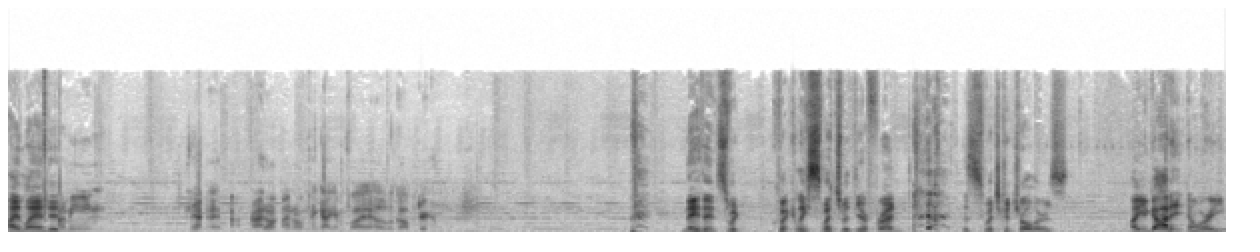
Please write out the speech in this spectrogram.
I landed. I mean, I, I I don't I don't think I can fly a helicopter. Nathan, swi quickly switch with your friend. the switch controllers. Oh, you got it. Don't worry.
